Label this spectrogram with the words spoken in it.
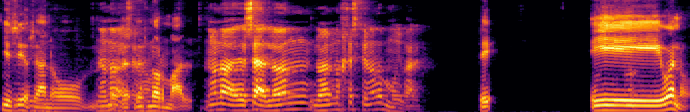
Sí, sí, o sea, no, No, no, es, es no. normal. No, no, o sea, lo han, lo han gestionado muy mal. Sí. Y bueno,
